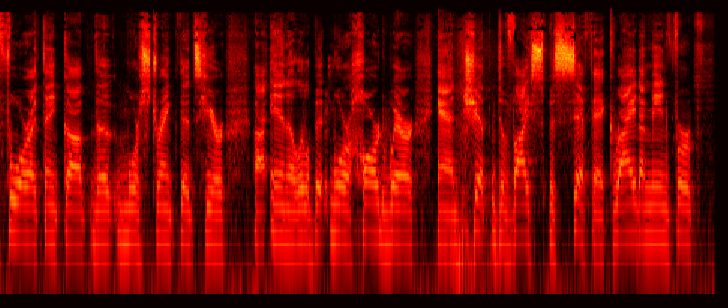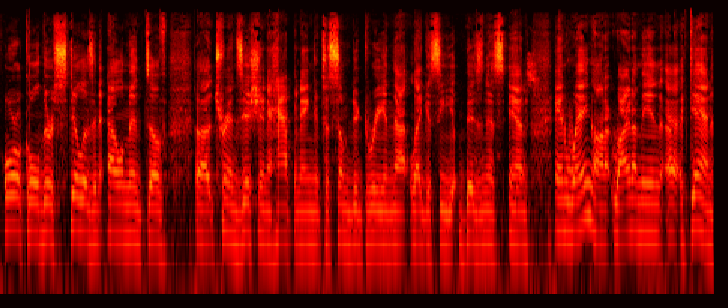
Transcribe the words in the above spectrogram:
for, I think, the more strength that's here in a little bit more hardware and chip device specific, right? I mean, for Oracle, there still is an element of uh, transition happening to some degree in that legacy business and yes. and weighing on it, right? I mean, uh, again,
